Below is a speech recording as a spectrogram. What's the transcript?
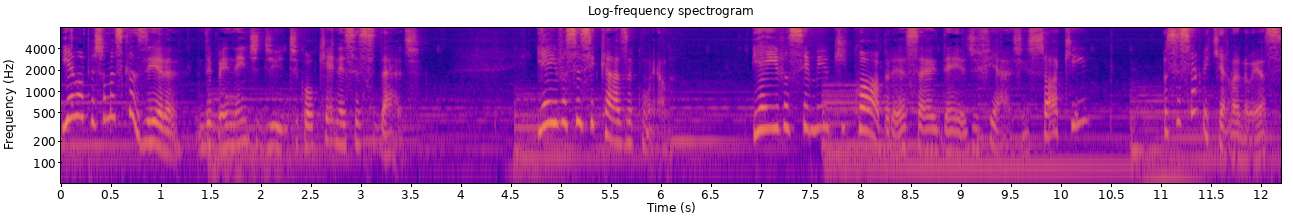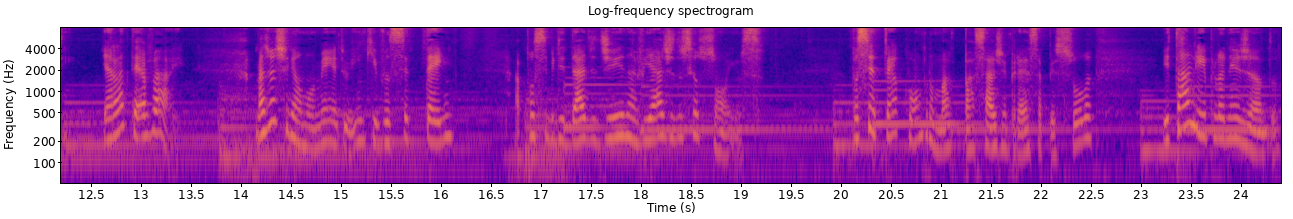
E é uma pessoa mais caseira, independente de, de qualquer necessidade. E aí você se casa com ela. E aí você meio que cobra essa ideia de viagem. Só que você sabe que ela não é assim. E ela até vai. Mas vai chegar um momento em que você tem a possibilidade de ir na viagem dos seus sonhos. Você até compra uma passagem para essa pessoa e está ali planejando.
